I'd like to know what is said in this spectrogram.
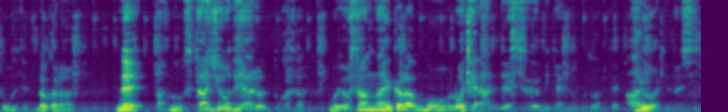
当然。だから、ね、あの、スタジオでやるとかさ、もう予算ないからもうロケなんです、みたいなことだってあるわけだし。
